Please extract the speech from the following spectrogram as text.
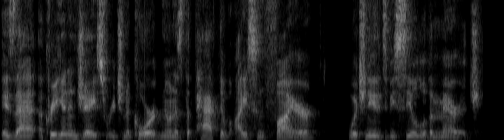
is that Cregan and Jace reach an accord known as the Pact of Ice and Fire, which needed to be sealed with a marriage.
